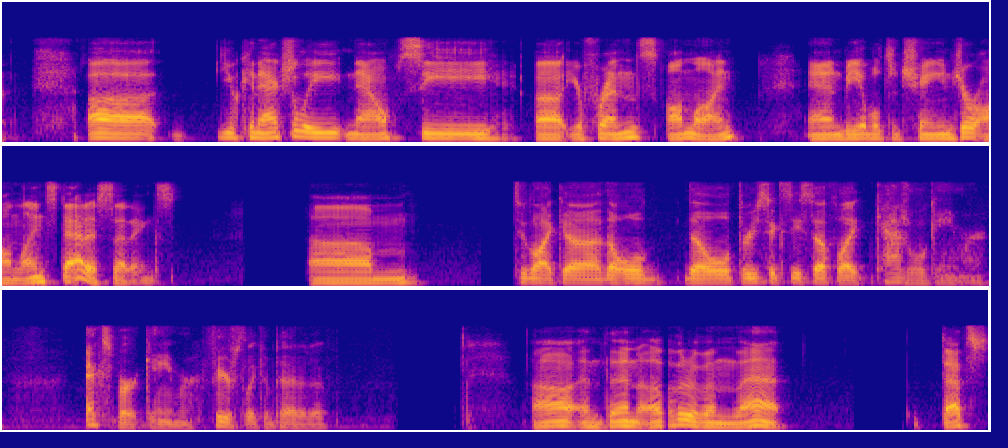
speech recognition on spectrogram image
uh, you can actually now see uh, your friends online and be able to change your online status settings. Um, to like uh the old the old 360 stuff like casual gamer, expert gamer, fiercely competitive. Uh, and then other than that, that's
